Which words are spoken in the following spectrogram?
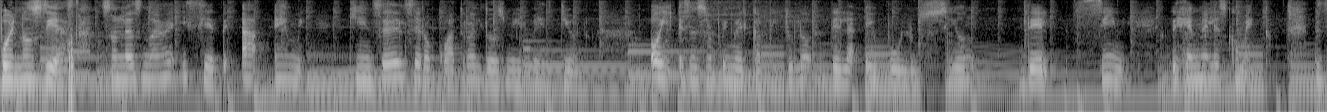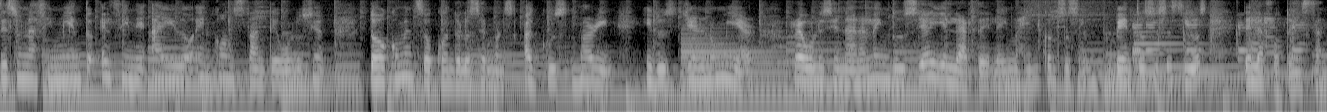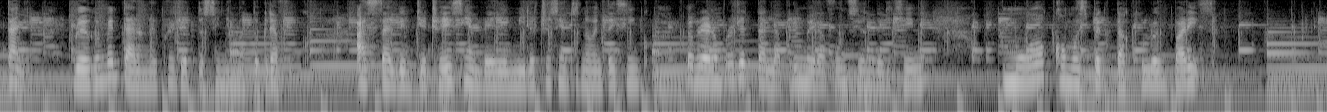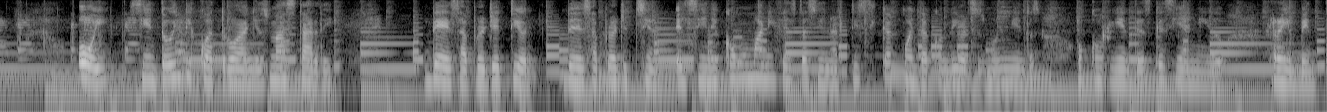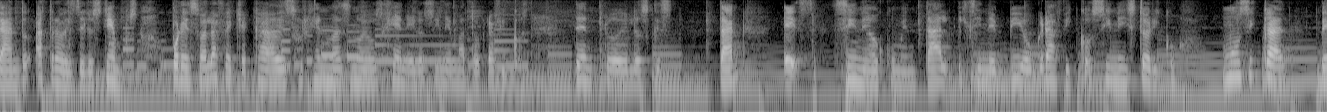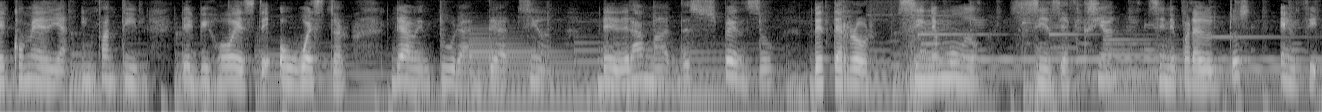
Buenos días, son las 9 y 7 am, 15 del 04 del 2021. Hoy es nuestro primer capítulo de la evolución del cine. Déjenme les comento. Desde su nacimiento el cine ha ido en constante evolución. Todo comenzó cuando los hermanos Auguste Marin y Lucien Lumière revolucionaron la industria y el arte de la imagen con sus inventos sucesivos de la foto instantánea. Luego inventaron el proyecto cinematográfico. Hasta el 28 de diciembre de 1895 lograron proyectar la primera función del cine mudo como espectáculo en París. Hoy, 124 años más tarde de esa proyección, de esa proyección, el cine como manifestación artística cuenta con diversos movimientos o corrientes que se han ido reinventando a través de los tiempos. Por eso a la fecha cada vez surgen más nuevos géneros cinematográficos, dentro de los que están es cine documental, el cine biográfico, cine histórico, musical, de comedia infantil, del viejo oeste o western, de aventura, de acción, de drama, de suspenso, de terror, cine mudo, ciencia ficción, cine para adultos, en fin.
